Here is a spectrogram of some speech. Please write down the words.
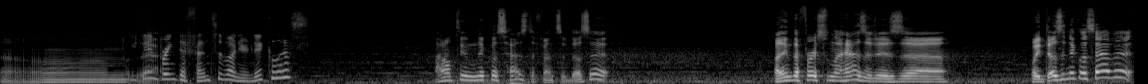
Um... You didn't bring defensive on your Nicholas? I don't think Nicholas has defensive, does it? I think the first one that has it is, uh... Wait, doesn't Nicholas have it?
